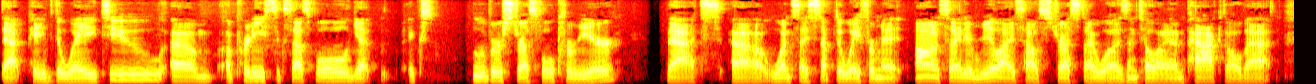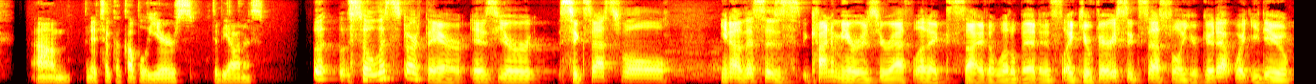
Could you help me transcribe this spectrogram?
that paved the way to um, a pretty successful yet ex- uber stressful career. That uh, once I stepped away from it, honestly, I didn't realize how stressed I was until I unpacked all that, um, and it took a couple years to be honest. So let's start there. Is you're successful you know, this is kind of mirrors your athletic side a little bit. It's like you're very successful, you're good at what you do,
